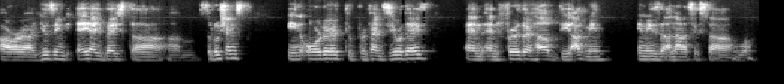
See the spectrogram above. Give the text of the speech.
are uh, using AI-based uh, um, solutions in order to prevent zero days and, and further help the admin in his analysis uh, work.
